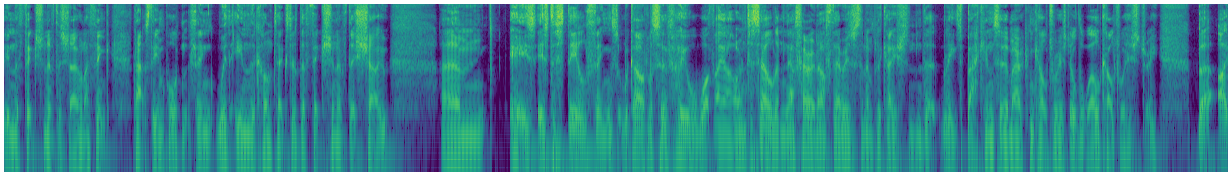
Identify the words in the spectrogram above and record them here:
in the fiction of the show, and I think that's the important thing within the context of the fiction of the show. Um, is, is to steal things, regardless of who or what they are, and to sell them. Now, fair enough, there is an implication that leads back into American cultural history or the world cultural history. But I,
